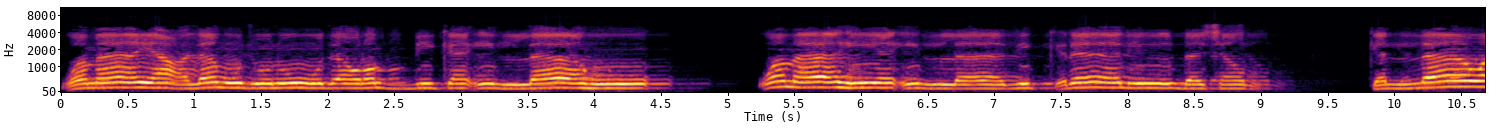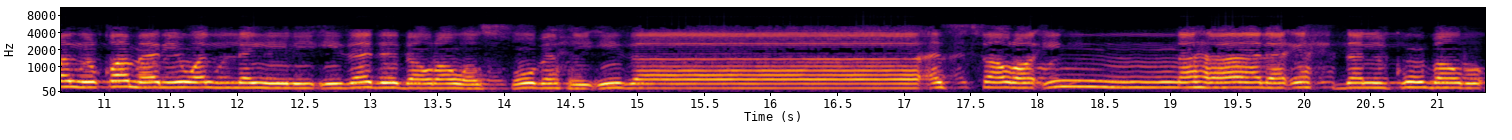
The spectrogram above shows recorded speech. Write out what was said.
وما يعلم جنود ربك إلا هو وما هي إلا ذكرى للبشر. كلا والقمر والليل إذا ادبر والصبح إذا أسفر إنها لإحدى الكبر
